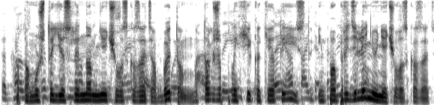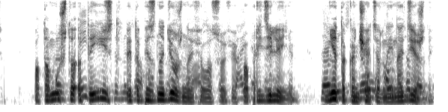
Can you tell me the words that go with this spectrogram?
Потому что если нам нечего сказать об этом, мы так же плохи, как и атеисты. Им по определению нечего сказать. Потому что атеист — это безнадежная философия по определению. Нет окончательной надежды.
